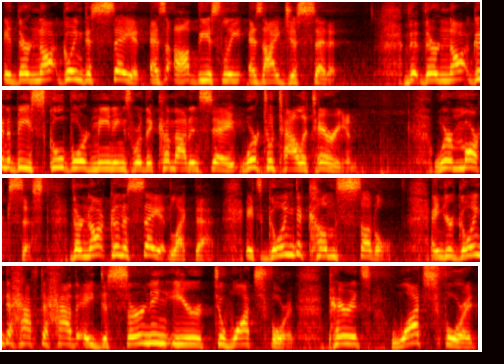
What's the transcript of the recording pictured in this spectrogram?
It, they're not going to say it as obviously as I just said it. They're not going to be school board meetings where they come out and say, we're totalitarian. We're Marxist. They're not going to say it like that. It's going to come subtle, and you're going to have to have a discerning ear to watch for it. Parents, watch for it,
